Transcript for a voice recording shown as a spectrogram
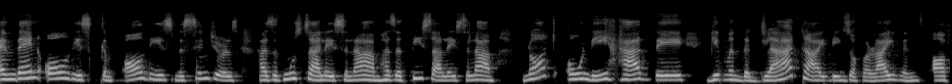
And then all these all these messengers, Hazrat Musa alayhi salam, Hazrat Isa alayhi salam, not only had they given the glad tidings of arrival of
